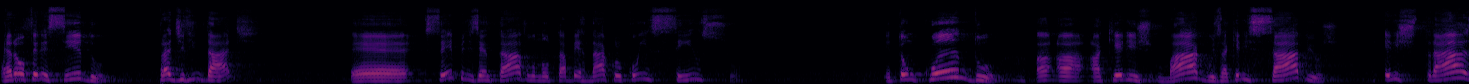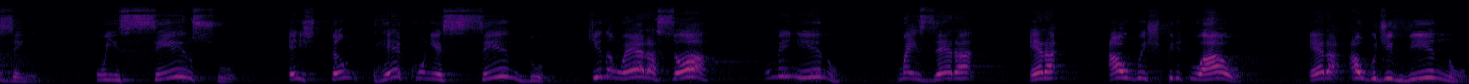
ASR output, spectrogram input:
era oferecido para divindade. É, sempre eles entravam no tabernáculo com incenso. Então, quando a, a, aqueles magos, aqueles sábios, eles trazem o incenso estão reconhecendo que não era só um menino, mas era, era algo espiritual, era algo divino,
